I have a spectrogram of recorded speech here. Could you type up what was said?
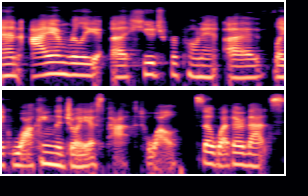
And I am really a huge proponent of like walking the joyous path to wealth. So whether that's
